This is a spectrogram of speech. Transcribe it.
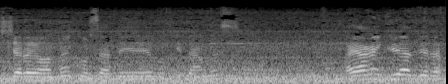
ish jarayonidan ko'rsatib o'tib ketamiz. Oyog'ing kuyadi berib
